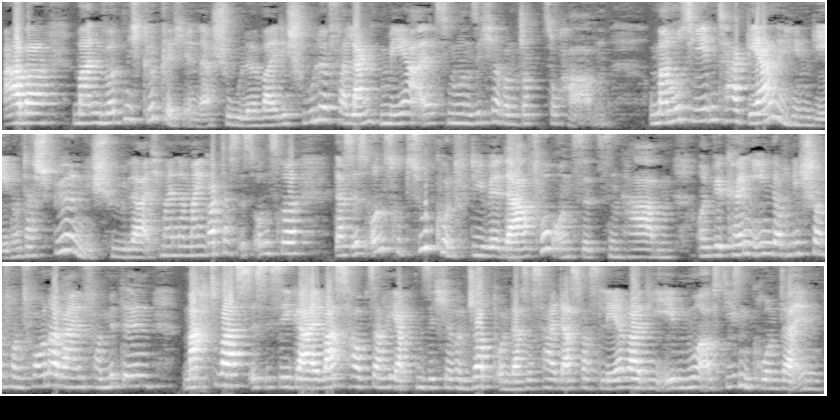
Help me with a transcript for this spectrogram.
aber man wird nicht glücklich in der Schule, weil die Schule verlangt mehr als nur einen sicheren Job zu haben. Man muss jeden Tag gerne hingehen und das spüren die Schüler. Ich meine, mein Gott, das ist unsere, das ist unsere Zukunft, die wir da vor uns sitzen haben. Und wir können ihnen doch nicht schon von vornherein vermitteln, macht was, es ist egal was, Hauptsache ihr habt einen sicheren Job. Und das ist halt das, was Lehrer, die eben nur aus diesem Grund da in,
